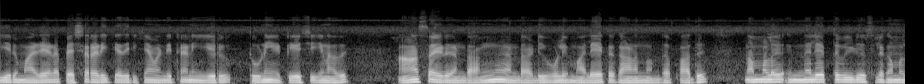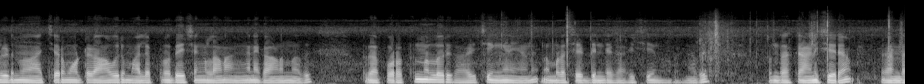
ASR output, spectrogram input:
ഈ ഒരു മഴയുടെ അടിക്കാതിരിക്കാൻ വേണ്ടിയിട്ടാണ് ഈ ഒരു തുണി കെട്ടി വെച്ചിരിക്കുന്നത് ആ സൈഡ് കണ്ട അങ്ങ് കണ്ട അടിപൊളി മലയൊക്കെ കാണുന്നുണ്ട്. അപ്പോൾ അത് നമ്മൾ ഇന്നലത്തെ വീഡിയോസിലൊക്കെ നമ്മൾ ഇടുന്ന നാച്ചിയർമോട്ടയുടെ ആ ഒരു മലപ്രദേശങ്ങളാണ് അങ്ങനെ കാണുന്നത്. അപ്പോൾ പുറത്തു പുറത്തുനിന്നുള്ളൊരു കാഴ്ച ഇങ്ങനെയാണ് നമ്മുടെ ഷെഡിന്റെ കാഴ്ച എന്ന് പറയുന്നത്. അപ്പോൾ എന്താ കാണിച്ചു തരാം. വേണ്ട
